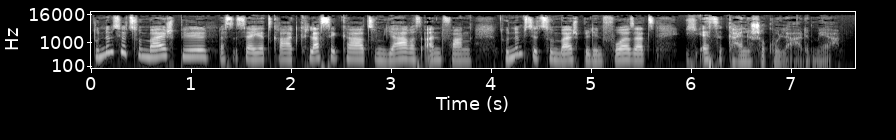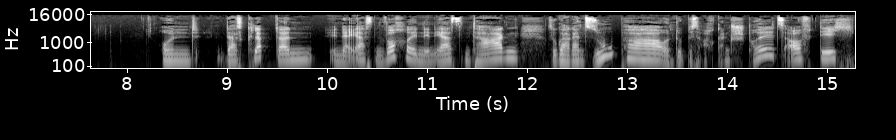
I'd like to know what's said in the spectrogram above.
Du nimmst dir zum Beispiel, das ist ja jetzt gerade Klassiker zum Jahresanfang, du nimmst dir zum Beispiel den Vorsatz, ich esse keine Schokolade mehr. Und das klappt dann in der ersten Woche, in den ersten Tagen sogar ganz super und du bist auch ganz stolz auf dich,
